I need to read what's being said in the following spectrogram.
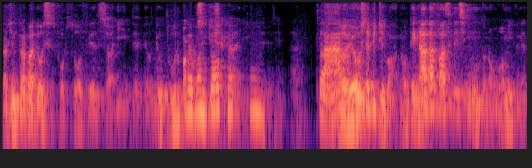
A gente trabalhou, se esforçou, fez isso aí, entendeu? Deu duro para conseguir chegar pra- aí, entende? Claro. Então, eu sempre digo, ó, não tem nada fácil nesse mundo, não vamos enfrentar.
